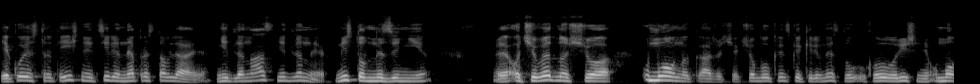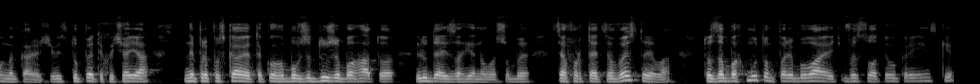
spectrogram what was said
якоїсь стратегічної цілі не представляє ні для нас, ні для них. Місто в низині. Е, Очевидно, що умовно кажучи, якщо б українське керівництво ухвалило рішення, умовно кажучи, відступити, хоча я не припускаю такого, бо вже дуже багато людей загинуло, щоб ця фортеця вистояла, то за Бахмутом перебувають висоти українські,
